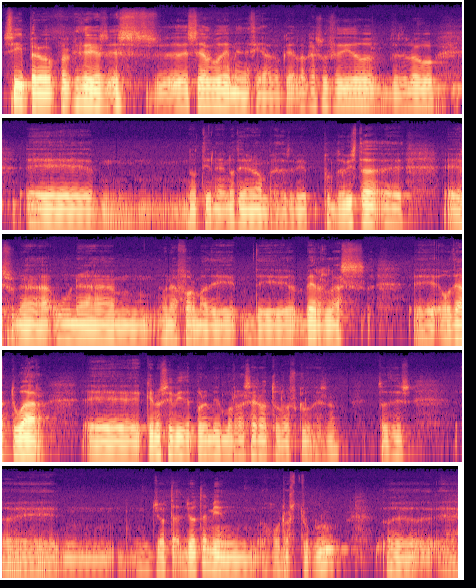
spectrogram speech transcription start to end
Sí, pero porque es, es, es, algo demencial. Lo que, lo que ha sucedido, desde luego, eh, no, tiene, no tiene nombre. Desde mi punto de vista, eh, es una, una, una forma de, de verlas eh, o de actuar eh, que no se mide por el mismo rasero a todos los clubes. ¿no? Entonces, eh, yo, yo también, o nuestro club, eh,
